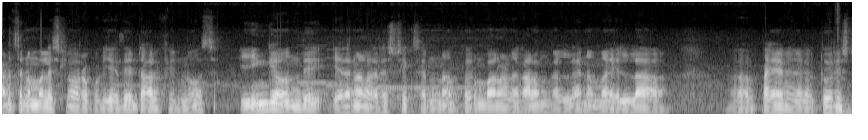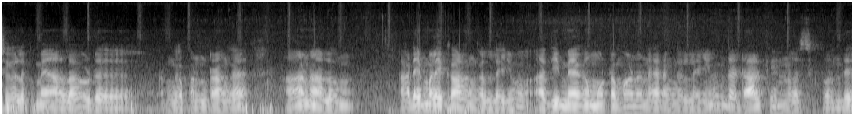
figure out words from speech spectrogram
அடுத்து நம்ம லிஸ்ட்டில் வரக்கூடியது டால்ஃபின் நோஸ் இங்கே வந்து எதனால் ரெஸ்ட்ரிக்ஷன்னா பெரும்பாலான காலங்களில் நம்ம எல்லா பயண டூரிஸ்ட்டுகளுக்குமே அலௌடு அங்கே பண்ணுறாங்க ஆனாலும் அடைமழை காலங்கள்லையும் அதிமேகமூட்டமான நேரங்கள்லையும் இந்த டால்ஃபின் நோஸுக்கு வந்து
